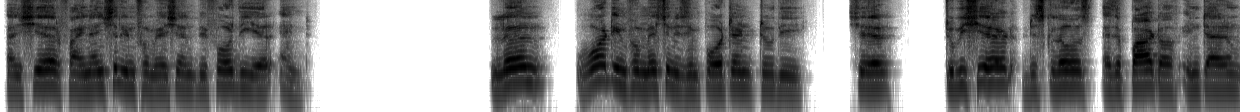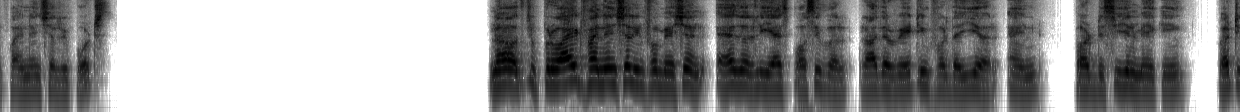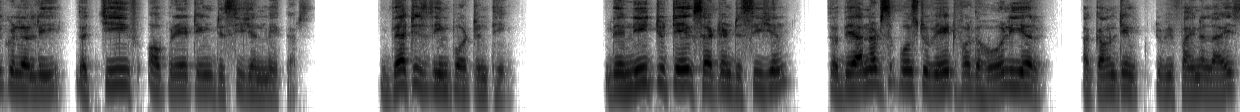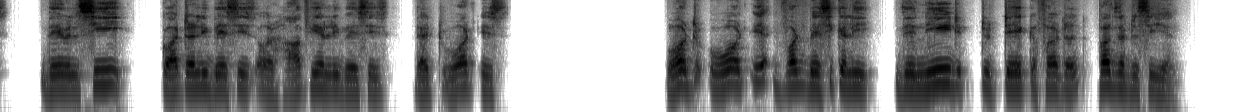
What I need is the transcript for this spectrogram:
and share financial information before the year end. Learn what information is important to the share to be shared, disclosed as a part of interim financial reports. Now, to provide financial information as early as possible, rather waiting for the year end for decision making, particularly the chief operating decision makers. That is the important thing. They need to take certain decision, so they are not supposed to wait for the whole year accounting to be finalized. They will see quarterly basis or half yearly basis that what is what what what basically they need to take a further further decision.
